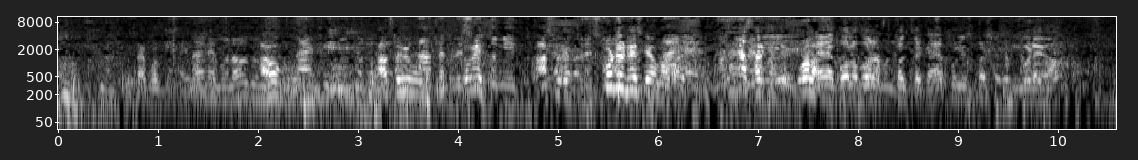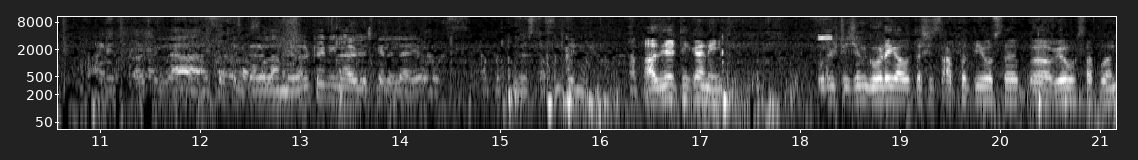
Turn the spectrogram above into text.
एक, तुम्ही. तुम्ही असं कुठे ड्रेस घ्या बाबा? बोला. नाही, नाही, बोला बोला. फक्त काय पोलीस प्रशासन गोडेगाव आणि तहसील हा, तहसील कार्यालय आम्ही ट्रेनिंग आयोजित केलेलं आहे. एवढं आपत्ती व्यवस्थापन ट्रेनिंग आज या ठिकाणी पोलीस स्टेशन घोडेगाव तसेच आपत्ती व्यवस्था अ, व्यवस्थापन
